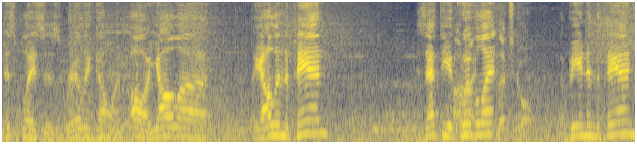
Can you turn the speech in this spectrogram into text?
This place is really going. Oh, y'all uh are y'all in the pen? Is that the All right, equivalent let's go. of being in the pen?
